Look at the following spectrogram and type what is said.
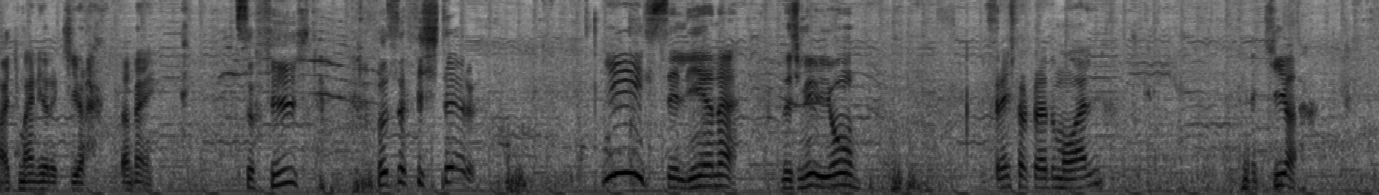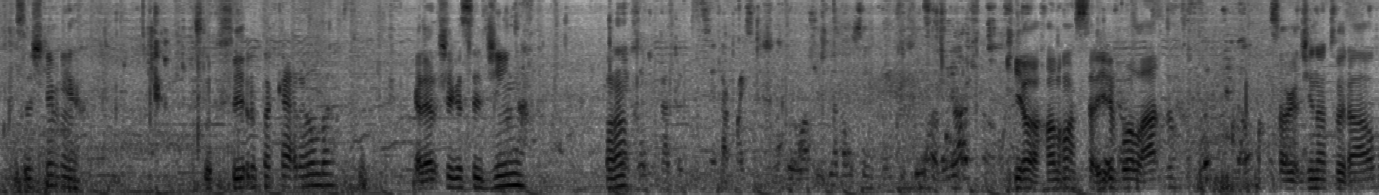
Olha que maneiro aqui, ó, também. Surfista, o surfisteiro. Ih, Celina, 2001. De frente pra Praia do Mole. Aqui, ó, esse esqueminha. Surfeiro pra caramba. A galera chega cedinho. Aqui, ó, rola um açaí bolado. Salgadinho natural.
